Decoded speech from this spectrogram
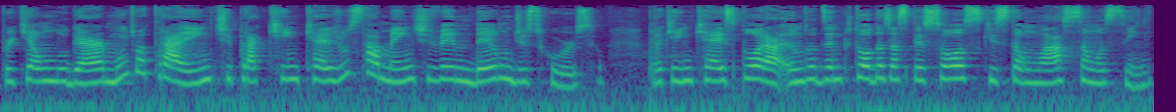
porque é um lugar muito atraente pra quem quer justamente vender um discurso. Pra quem quer explorar. Eu não tô dizendo que todas as pessoas que estão lá são assim,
